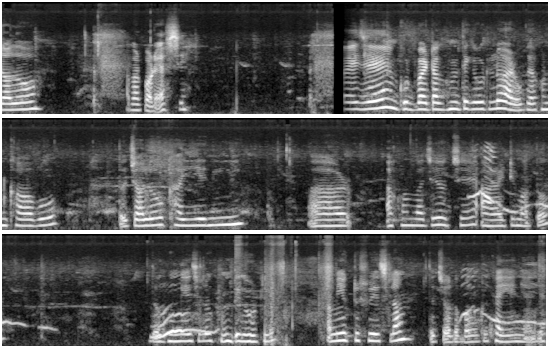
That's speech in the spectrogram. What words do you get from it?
চলো আবার পরে আসছি। এই যে গুড বাইটা ঘুম থেকে উঠল আর ওকে এখন খাওয়াবো। তো চলো খাইয়ে নিই। আর এখন বাজে হচ্ছে আড়াইটি মতো। তো ঘুমিয়েছিল, ঘুম থেকে উঠল। আমি একটু শুয়েছিলাম, তো চলো বাবুকে খাইয়ে নিয়ে আগে।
